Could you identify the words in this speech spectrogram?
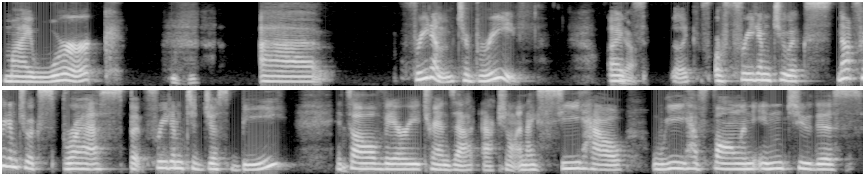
my work mm-hmm. uh, freedom to breathe. It's like or freedom to ex not freedom to express but freedom to just be it's mm-hmm. all very transactional and i see how we have fallen into this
